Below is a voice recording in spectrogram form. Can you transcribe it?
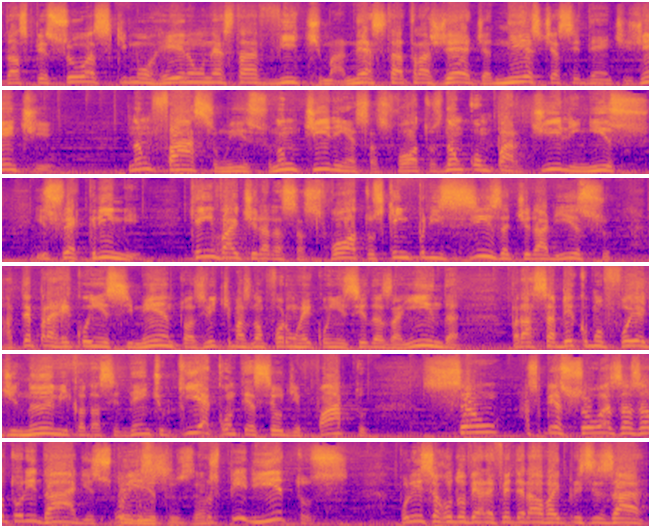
das pessoas que morreram nesta vítima, nesta tragédia, neste acidente. Gente, não façam isso, não tirem essas fotos, não compartilhem isso. Isso é crime quem vai tirar essas fotos, quem precisa tirar isso, até para reconhecimento, as vítimas não foram reconhecidas ainda, para saber como foi a dinâmica do acidente, o que aconteceu de fato, são as pessoas, as autoridades, os peritos, né? os peritos. Polícia Rodoviária Federal vai precisar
